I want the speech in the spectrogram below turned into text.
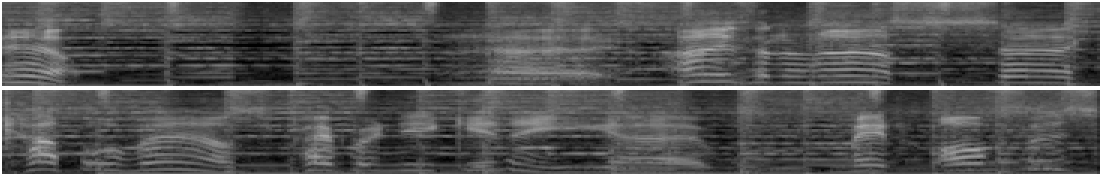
Now, uh, over the last uh, couple of hours, Papua New Guinea uh, Met Office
